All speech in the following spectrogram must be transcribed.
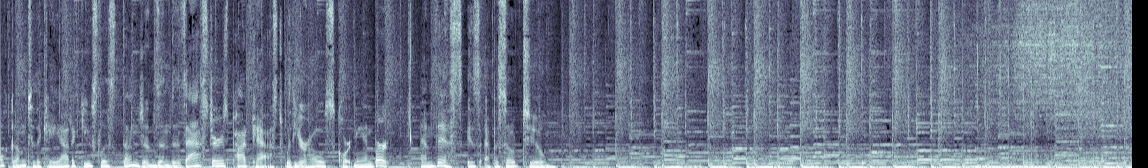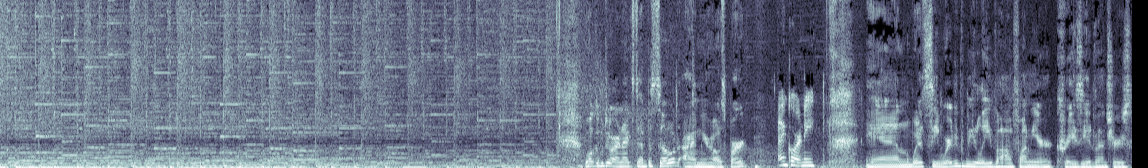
welcome to the Chaotic Useless Dungeons and Disasters podcast with your hosts, Courtney and Bert. And this is episode two. Welcome to our next episode. I'm your host, Bert. And Courtney. And let's see, where did we leave off on your crazy adventures?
